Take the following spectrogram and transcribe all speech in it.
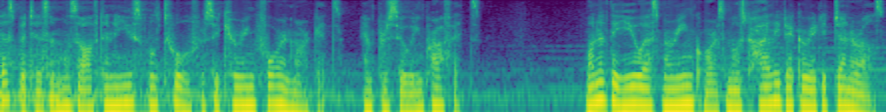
despotism was often a useful tool for securing foreign markets and pursuing profits. One of the U.S. Marine Corps' most highly decorated generals,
